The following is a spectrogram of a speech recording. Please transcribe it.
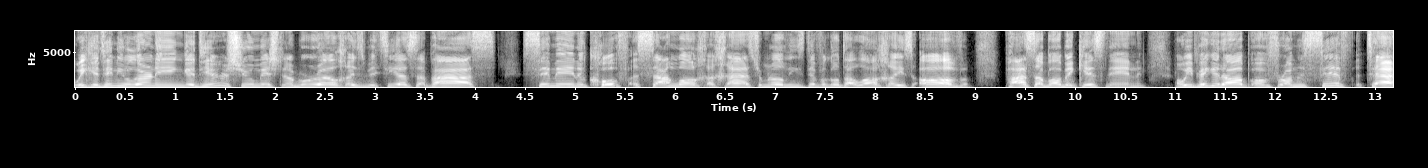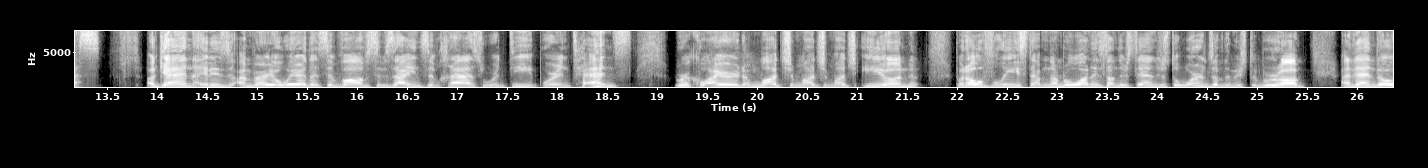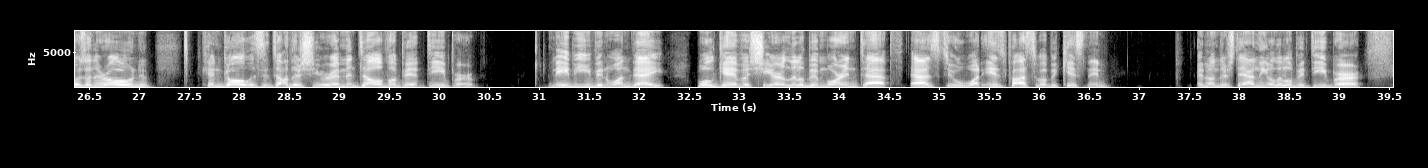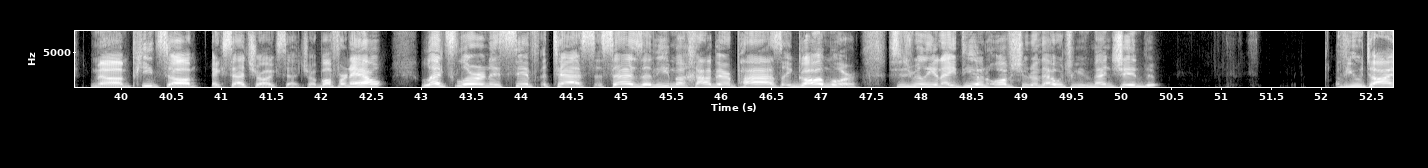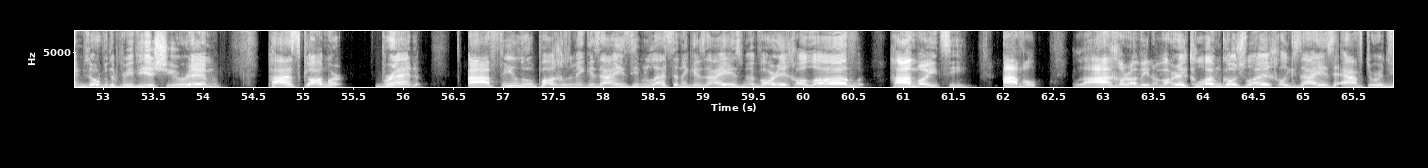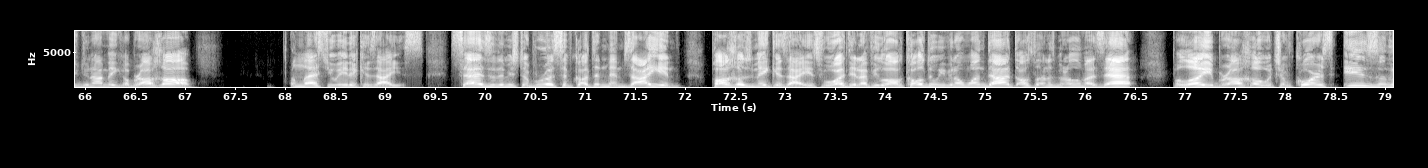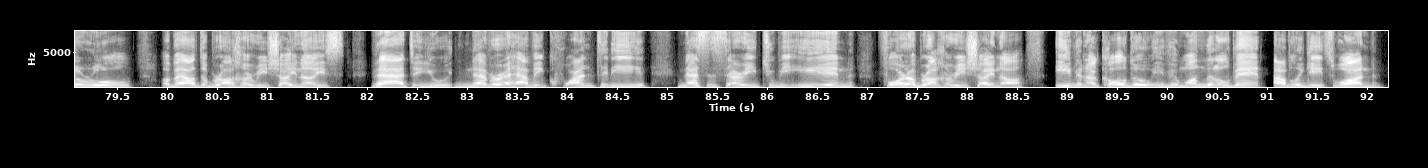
We continue learning Dirshu Mishnah Berurah Elchais Betzias Hapas Siman Kuf Samoch Achas. From all of these difficult halachas of Pas Kisnin, and we pick it up from Sif Tes. Again, it is. I'm very aware that Sivav, Siv Zayin, Siv Ches were deep, were intense, required much, much, much eon. But hopefully, step number one is to understand just the words of the Mishnah Berurah, and then those on their own can go listen to other shirim and delve a bit deeper. Maybe even one day we'll give a shir a little bit more in depth as to what is possible bekisnin and understanding a little bit deeper uh, pizza, etc., etc. But for now, let's learn a sif test. Says the mechaber pas a gamur. This is really an idea, an offshoot of that which we've mentioned a few times over the previous shirim. Pas gamur, bread. Afilu pachas mekazayis, even less than a kazayis, mevarich alav ha'moitzi. Aval, la'achar avin avarich klom kol shloich al kazayis, afterwards you do not make a bracha, unless you ate a kazayis. Says the Mishnah Berurah Sevkatan Memzayin, pachas make kazayis, for what did Afilu al kol do, even on one dot, also on his ben olam hazeh, Balai bracha, which of course is the rule about the bracha rishaynais, that you never have a quantity necessary to be eaten for a bracha rishayna. Even a koldo, even one little bit, obligates one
